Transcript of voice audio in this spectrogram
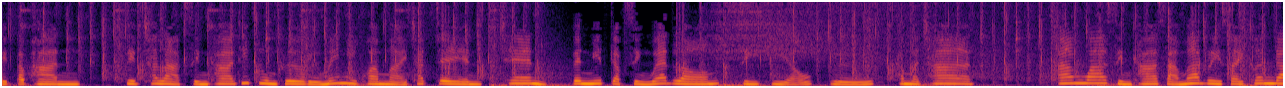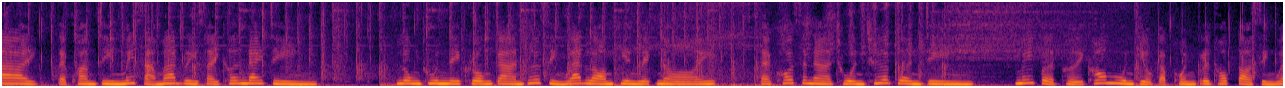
ลิตภัณฑ์ติดฉลากสินค้าที่คลุมเครือหรือไม่มีความหมายชัดเจน เช่น เป็นมิตรกับสิ่งแวดล้อม สีเขียว หรือ ธรรมชาติ อ้างว่าสินค้าสามารถรีไซเคิลได้ แต่ความจริงไม่สามารถรีไซเคิลได้จริง ลงทุนในโครงการเพื่อสิ่งแวดล้อมเพียงเล็กน้อย แต่โฆษณาชวนเชื่อเกินจริง ไม่เปิดเผยข้อมูลเกี่ยวกับผลกระทบต่อสิ่งแว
